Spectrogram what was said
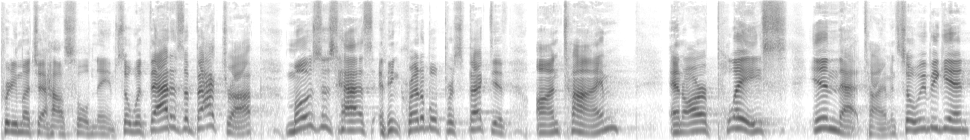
pretty much a household name. So, with that as a backdrop, Moses has an incredible perspective on time and our place in that time. And so we begin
